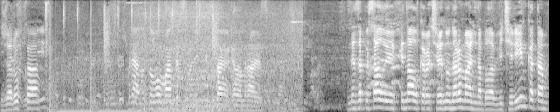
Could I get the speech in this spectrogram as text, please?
Жаровка. Бля, ну того Мандерсона не пизда, как она нравится. Не записали фінал, коротше, ну нормальна була вечеринка там.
